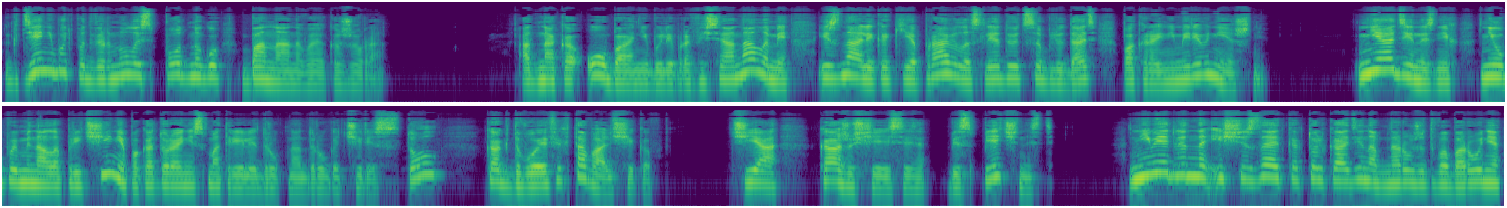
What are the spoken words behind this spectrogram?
где-нибудь подвернулась под ногу банановая кожура. Однако оба они были профессионалами и знали, какие правила следует соблюдать, по крайней мере, внешне. Ни один из них не упоминал о причине, по которой они смотрели друг на друга через стол, как двое фехтовальщиков, чья кажущаяся беспечность немедленно исчезает, как только один обнаружит в обороне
